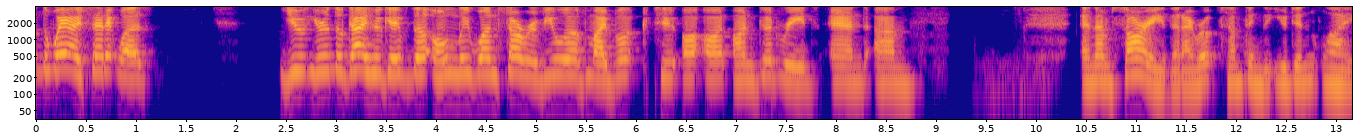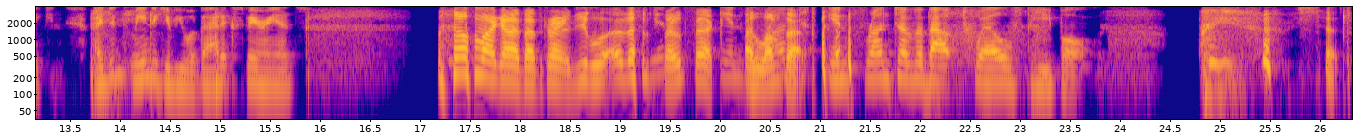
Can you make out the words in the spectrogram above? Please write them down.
the way I said it was, you you're the guy who gave the only one star review of my book to uh, on on Goodreads, and um, and I'm sorry that I wrote something that you didn't like. I didn't mean to give you a bad experience. oh my god, that's great. You that's In- so thick. in I love that. in front of about 12 people. Shit.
